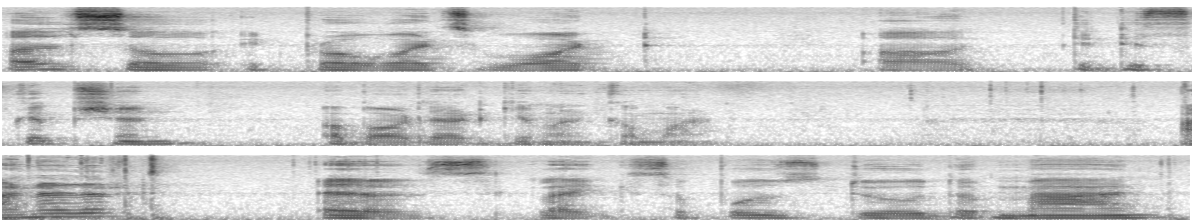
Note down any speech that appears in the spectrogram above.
Also it provides what uh, the description about that given command. Another else like suppose do the man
